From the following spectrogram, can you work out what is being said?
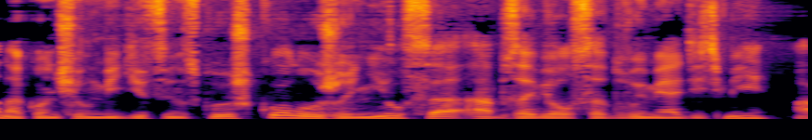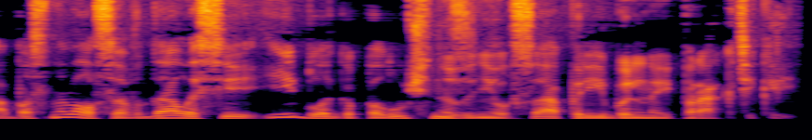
Он окончил медицинскую школу, женился, обзавелся двумя детьми, обосновался в Далласе и благополучно занялся прибыльной практикой.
